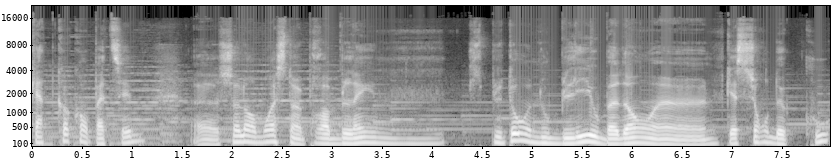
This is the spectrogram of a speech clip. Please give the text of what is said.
4K compatible. Euh, selon moi, c'est un problème. C'est plutôt un oubli ou ben une question de coût.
